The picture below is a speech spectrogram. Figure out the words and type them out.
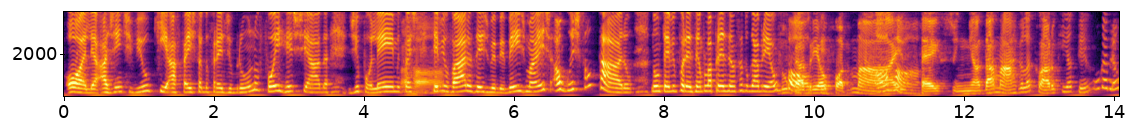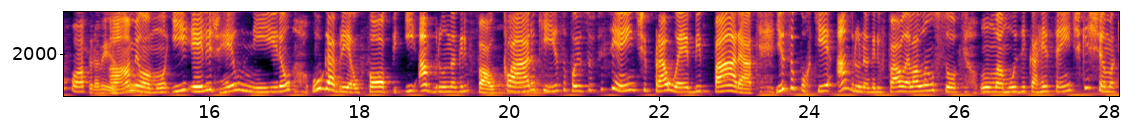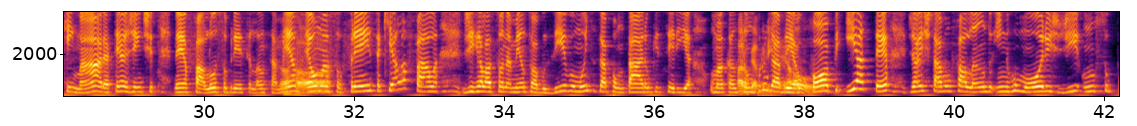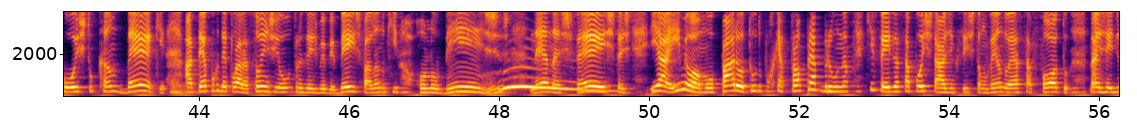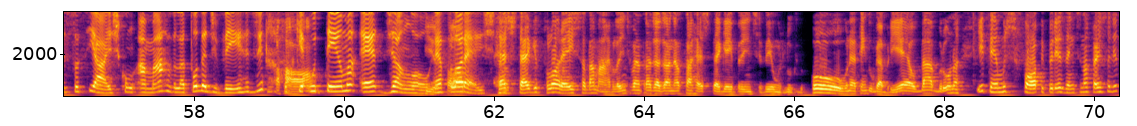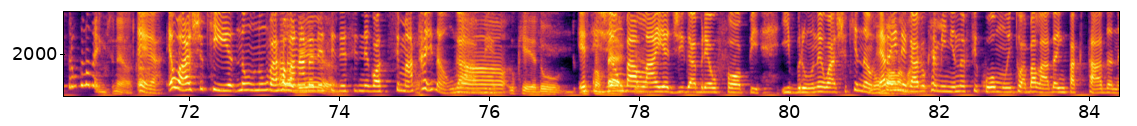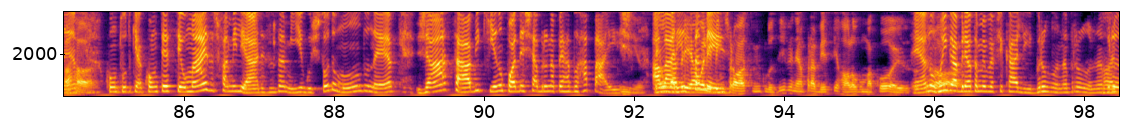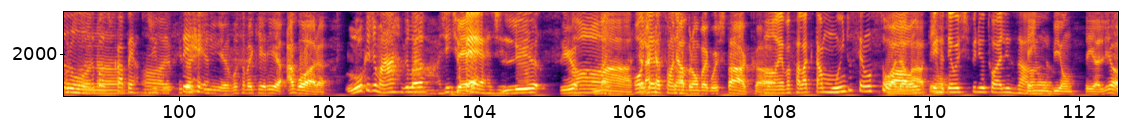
Olha, a gente viu que a festa do Fred Bruno foi recheada de polêmicas, Aham. teve vários ex-BBBs, mas alguns faltaram. Não teve, por exemplo, a presença do Gabriel do Fop. Gabriel Fop, mas Aham. festinha da Marvel, é claro que ia ter o Gabriel Fop, não é mesmo? Ah, meu amor. E eles reuniram o Gabriel Fop e a Bruna Grifal. Claro que isso foi o suficiente pra web parar. Isso porque a Bruna Grifal, ela lançou uma música recente que chama Queimar. Até a gente, né, falou sobre esse lançamento. Aham. É uma sofrência que ela fala de relacionamento abusivo. Muitos apontaram que seria uma canção Para o pro Gabriel. Gabriel Fop e até já estavam falando em rumores de um suposto comeback. Hum. Até por declarações de outros ex-BBBs falando que rolou beijos, né, nas festas. E aí, meu amor, parou tudo porque a própria Bruna que fez essa postagem que vocês estão vendo, essa foto nas redes sociais com a Marvela toda de verde, Aham. porque o tema é jungle, é Isso, ó. floresta. Hashtag Floresta da Marvel. A gente vai entrar já já nessa hashtag aí pra gente ver uns looks do povo, né? Tem do Gabriel, da Bruna e temos Fop presente na festa ali tranquilamente, né? cara? É, eu acho que não, não vai Nada rolar nada desse, desse negócio de se mata aí não, Gabi. Não, o quê? Do, do Esse jambalaya de Gabriel Fop e Bruna, eu acho que não. Não Era inegável mais. que a menina ficou muito abalada, impactada, né? Aham. Com tudo que aconteceu. Mas os familiares, os amigos, todo mundo, né? Já sabe que não pode deixar a Bruna perto do rapaz. Isso. A Tem um Larissa Gabriel ali bem mesmo. próximo, inclusive, né? Pra ver se rola alguma coisa. É, no ruim, Gabriel também vai ficar ali. Bruna, Bruna, Ai, Bruna, eu posso ficar perto de Ai, você? fica aqui, Você vai querer. Agora, look de Marvila. Ah, a gente perde. Ai, Será que a Sônia só. Abrão vai gostar, cara? Ah, ela vai falar que tá muito sensual. Olha lá, tem perdeu a espiritualizada. Tem um Beyoncé ali, ó.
